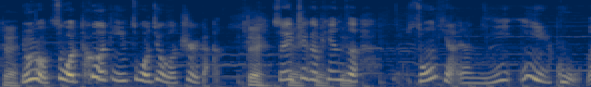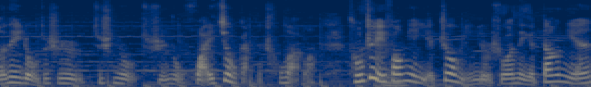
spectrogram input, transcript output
对 有种做特地做旧的质感。对，所以这个片子总体来讲，你一一股的那种就是就是那种就是那种怀旧感就出来了。从这一方面也证明，就是说那个当年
